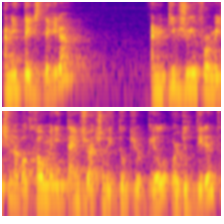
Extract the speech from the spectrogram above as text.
and it takes data and gives you information about how many times you actually took your pill or you didn't.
